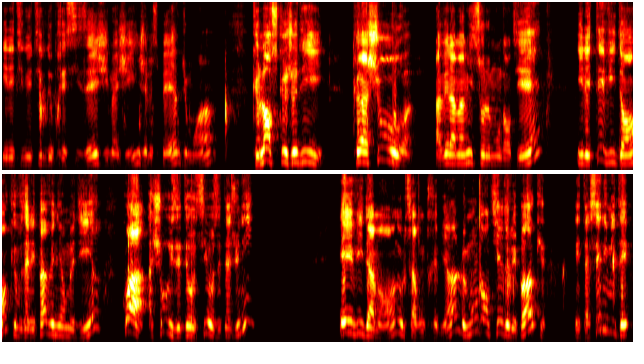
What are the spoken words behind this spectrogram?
il est inutile de préciser, j'imagine, je l'espère du moins, que lorsque je dis que Ashur avait la main mise sur le monde entier, il est évident que vous n'allez pas venir me dire quoi, Ashur, ils étaient aussi aux États-Unis? Évidemment, nous le savons très bien, le monde entier de l'époque est assez limité.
